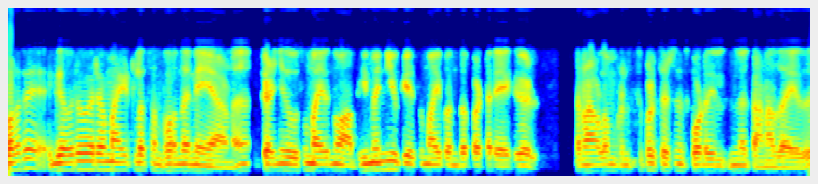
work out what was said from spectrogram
വളരെ ഗൗരവകരമായിട്ടുള്ള സംഭവം തന്നെയാണ്. കഴിഞ്ഞ ദിവസമായിരുന്നു അഭിമന്യു കേസുമായി ബന്ധപ്പെട്ട രേഖകൾ എറണാകുളം പ്രിൻസിപ്പൽ സെഷൻസ് കോടതിയിൽ നിന്ന് കാണാതായത്.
